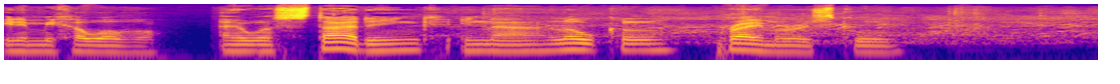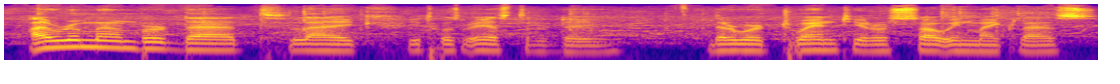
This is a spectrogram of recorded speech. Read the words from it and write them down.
in Michałowo. I was studying in a local primary school. I remember that like it was yesterday. There were 20 or so in my class.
